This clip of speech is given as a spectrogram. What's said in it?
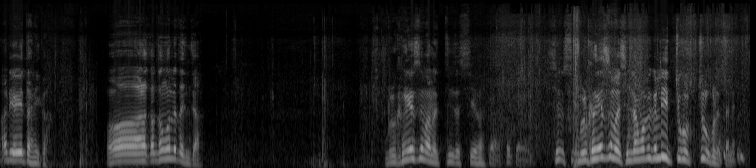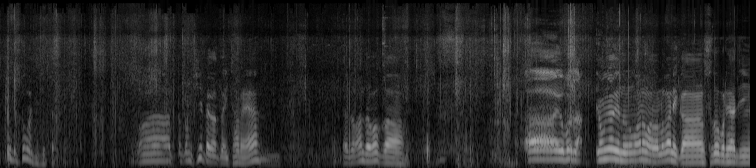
알이 여기 있다니까. 와, 나 깜짝 놀랐다, 진짜. 물컹했으면은 진짜 씨발. 수- 물컹했으면 심장마비 걸리 죽을 죽을 뻔했다네. 죽을 죽을 짓했다. 와, 또 좀 쉬다 갈까 이 참에. 야, 좀 앉아볼까. 아, 이거 보자. 용량이 너무 많으면 올라가니까 스톱을 해야지.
